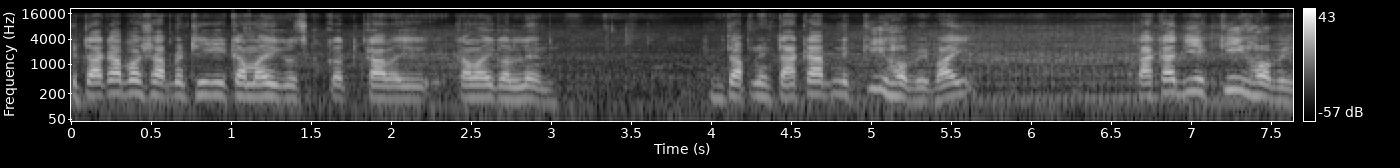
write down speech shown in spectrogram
এই টাকা পয়সা আপনি ঠিকই কামাই কামাই কামাই করলেন। কিন্তু আপনি টাকা, আপনি কি হবে ভাই? টাকা দিয়ে কি হবে?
